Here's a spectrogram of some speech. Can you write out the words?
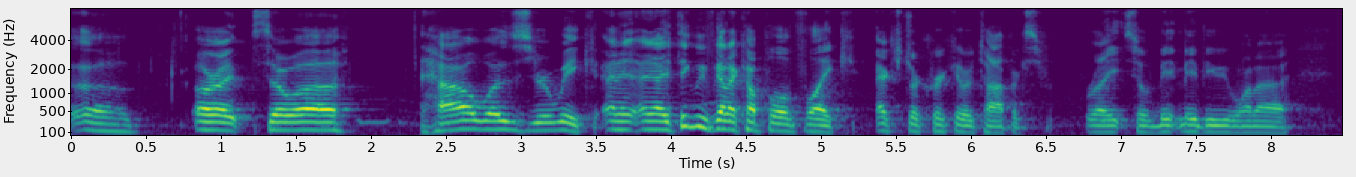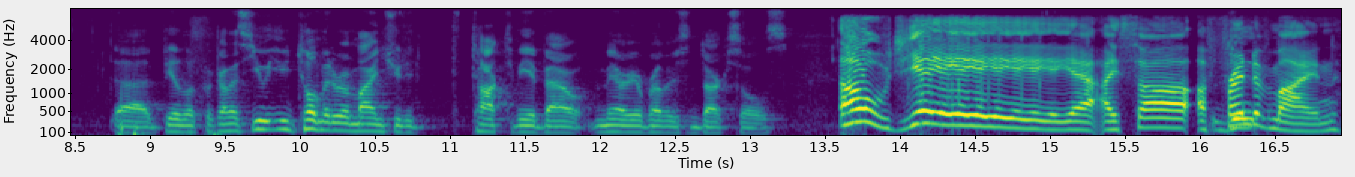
uh, all right, so uh, how was your week? And, and I think we've got a couple of like extracurricular topics, right? So may- maybe we want to uh, be a little quick on this. You you told me to remind you to, to talk to me about Mario Brothers and Dark Souls. Oh yeah yeah yeah yeah yeah yeah yeah. yeah. I saw a friend do, of mine.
